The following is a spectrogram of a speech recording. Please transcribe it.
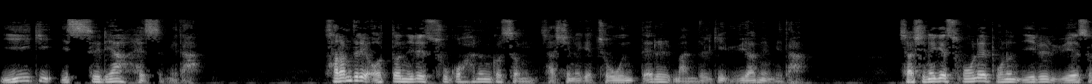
이익이 있으랴 했습니다. 사람들이 어떤 일에 수고하는 것은 자신에게 좋은 때를 만들기 위함입니다. 자신에게 손해보는 일을 위해서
